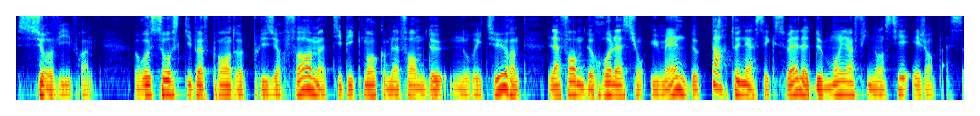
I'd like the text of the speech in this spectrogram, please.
survivre. Ressources qui peuvent prendre plusieurs formes, typiquement comme la forme de nourriture, la forme de relations humaines, de partenaires sexuels, de moyens financiers et j'en passe.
